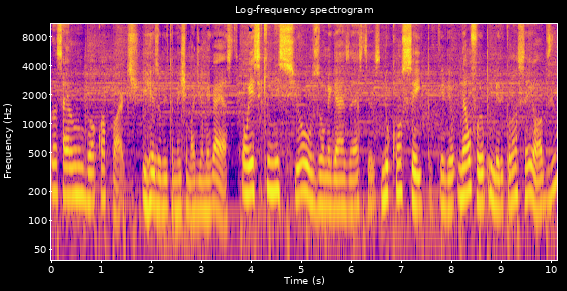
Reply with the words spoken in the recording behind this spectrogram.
lançar ela num bloco à parte. E resolvi também chamar de Omega Extra. Então esse que iniciou os Omega Extras no conceito, entendeu? Não foi o primeiro que eu lancei, óbvio,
